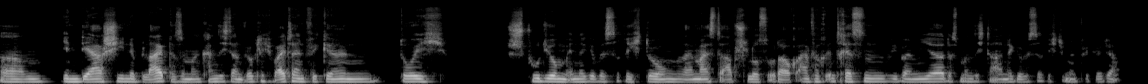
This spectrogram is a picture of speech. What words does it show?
ähm, in der Schiene bleibt. Also man kann sich dann wirklich weiterentwickeln durch Studium in eine gewisse Richtung, sein Meisterabschluss oder auch einfach Interessen wie bei mir, dass man sich da in eine gewisse Richtung entwickelt, ja.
